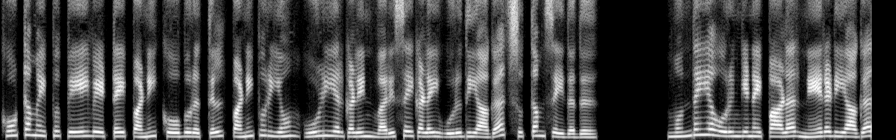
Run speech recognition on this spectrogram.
கூட்டமைப்பு பேய் வேட்டை பணி கோபுரத்தில் பணிபுரியும் ஊழியர்களின் வரிசைகளை உறுதியாக சுத்தம் செய்தது. முந்தைய ஒருங்கிணைப்பாளர் நேரடியாக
